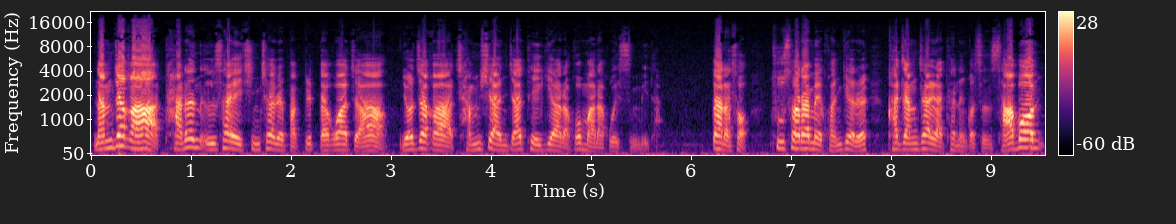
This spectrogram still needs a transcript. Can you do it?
남자가 다른 의사의 진찰을 받겠다고 하자 여자가 잠시 앉아 대기하라고 말하고 있습니다. 따라서 두 사람의 관계를 가장 잘 나타낸 것은 4번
